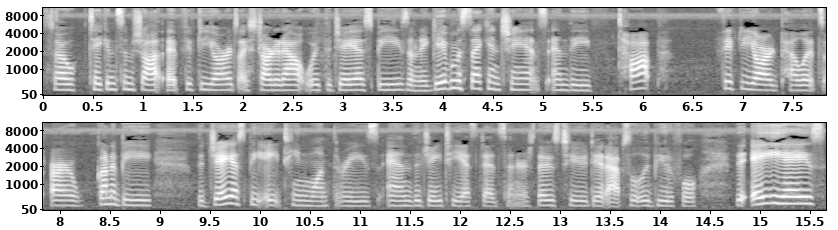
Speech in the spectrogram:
So, taking some shot at 50 yards, I started out with the JSBs and I gave them a second chance. And the top 50 yard pellets are going to be the JSB 1813s and the JTS dead centers. Those two did absolutely beautiful. The AEAs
